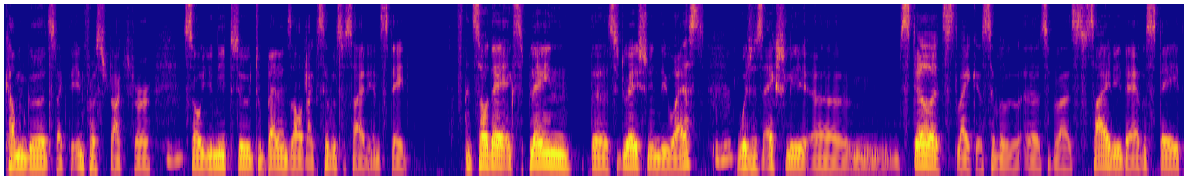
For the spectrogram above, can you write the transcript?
common goods like the infrastructure. So you need to to balance out like civil society and state and so they explain the situation in the US, which is actually um, still it's like a civil uh, civilized society. They have a state,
